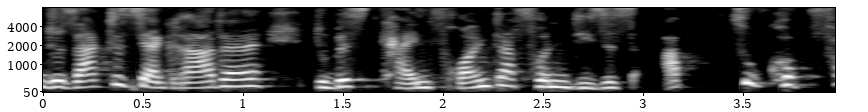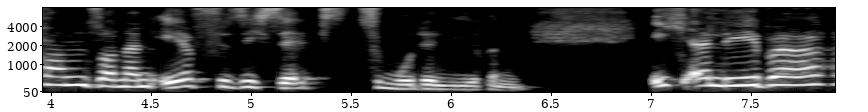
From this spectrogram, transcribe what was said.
du sagtest ja gerade, du bist kein Freund davon, dieses abzukupfern, sondern eher für sich selbst zu modellieren. Ich erlebe,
